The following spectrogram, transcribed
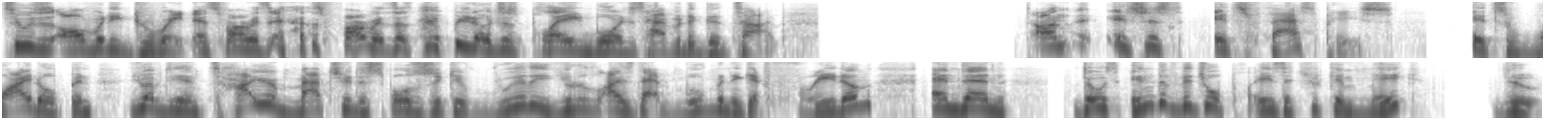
twos is already great as far as as far as you know, just playing more, and just having a good time on it's just it's fast paced. It's wide open. You have the entire map to your disposal, so you can really utilize that movement and get freedom. And then those individual plays that you can make, dude,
